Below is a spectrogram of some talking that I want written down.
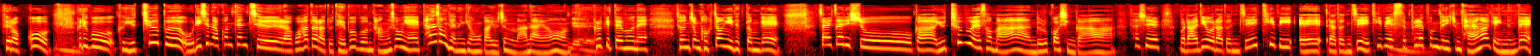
들었고 음. 그리고 그 유튜브 오리지널 콘텐츠라고 하더라도 대부분 방송에 편성되는 경우가 요즘은 많아요. 예. 그렇기 때문에 저는 좀 걱정이 됐던 게 짤짤이 쇼가 유튜브에서만 놀 것인가. 사실 뭐 라디오라든지 TV라든지 TBS 음. 플랫폼들이 좀 다양하게 있는데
